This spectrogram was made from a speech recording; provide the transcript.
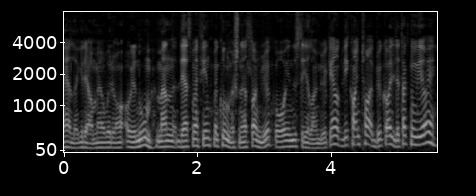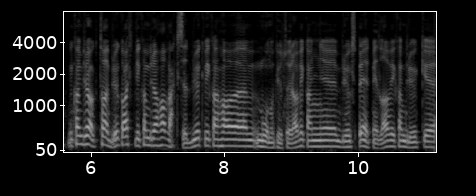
hele greia med å være agronom. Men det som er fint med konvensjonelt landbruk og industrilandbruk, er at vi kan ta i bruk alle teknologier. Vi kan ta i bruk alt. Vi kan ha vekselbruk, vi kan ha monokulturer, vi kan eh, bruke sprøytemidler, vi kan bruke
